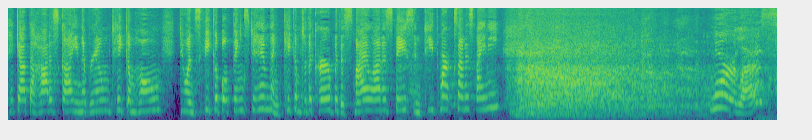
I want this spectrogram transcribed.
Pick out the hottest guy in the room, take him home, do unspeakable things to him, then kick him to the curb with a smile on his face and teeth marks on his hiney. More or less.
